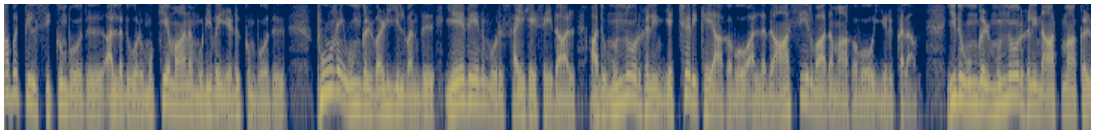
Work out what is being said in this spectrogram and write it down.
ஆபத்தில் சிக்கும்போது அல்லது ஒரு முக்கியமான முடிவை எடுக்கும்போது பூனை உங்கள் வழியில் வந்து ஏதேனும் ஒரு சைகை செய்தால் அது முன்னோர்களின் எச்சரிக்கையாகவோ அல்லது ஆசீர்வாதமாகவோ இருக்கலாம். இது உங்கள் முன்னோர்களின் ஆத்மாக்கள்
